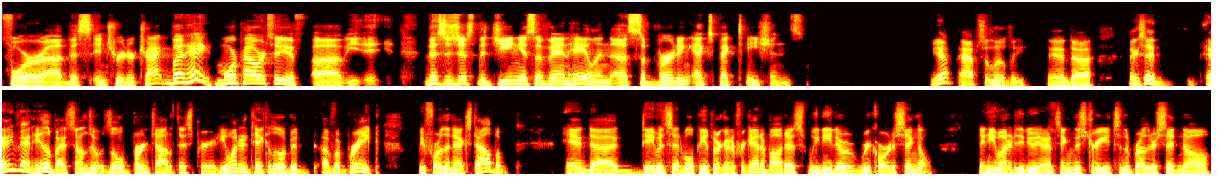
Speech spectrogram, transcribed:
for uh, this intruder track. But hey, more power to you. Uh, it- this is just the genius of Van Halen, uh, subverting expectations. Yep, absolutely. And uh, like I said, Eddie Van Halen, by sounds of it, was a little burnt out at this period. He wanted to take a little bit of a break before the next album. And uh, David said, Well, people are going to forget about us. We need to record a single. And he wanted to do Dancing in the Streets. And the brother said no.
